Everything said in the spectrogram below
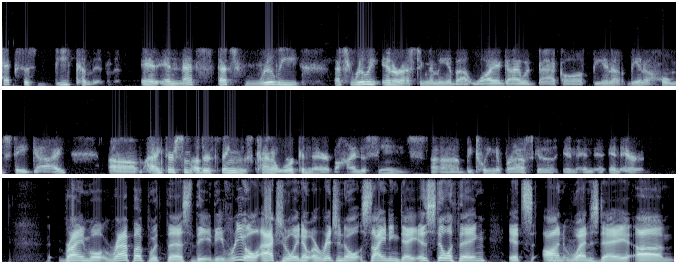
Texas decommitment, and and that's that's really that's really interesting to me about why a guy would back off being a being a home state guy. Um, I think there's some other things kind of working there behind the scenes uh, between Nebraska and, and, and Aaron. Bryan, we'll wrap up with this. The the real, actually, no, original signing day is still a thing. It's on mm-hmm. Wednesday. Um,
